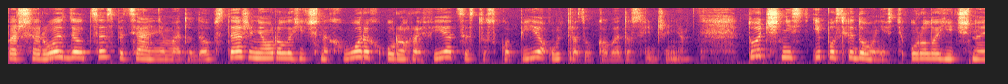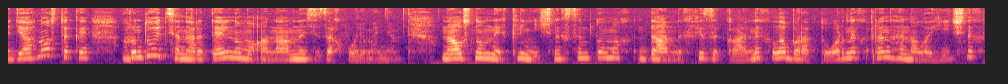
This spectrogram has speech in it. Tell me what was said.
Перший розділ це спеціальні методи обстеження урологічних хворих, урографія, цистоскопія, ультразвукове дослідження. Точність і послідовність урологічної діагностики ґрунтуються на ретельному анамнезі захворювання, на основних клінічних симптомах, даних фізикальних, лабораторних, рентгенологічних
